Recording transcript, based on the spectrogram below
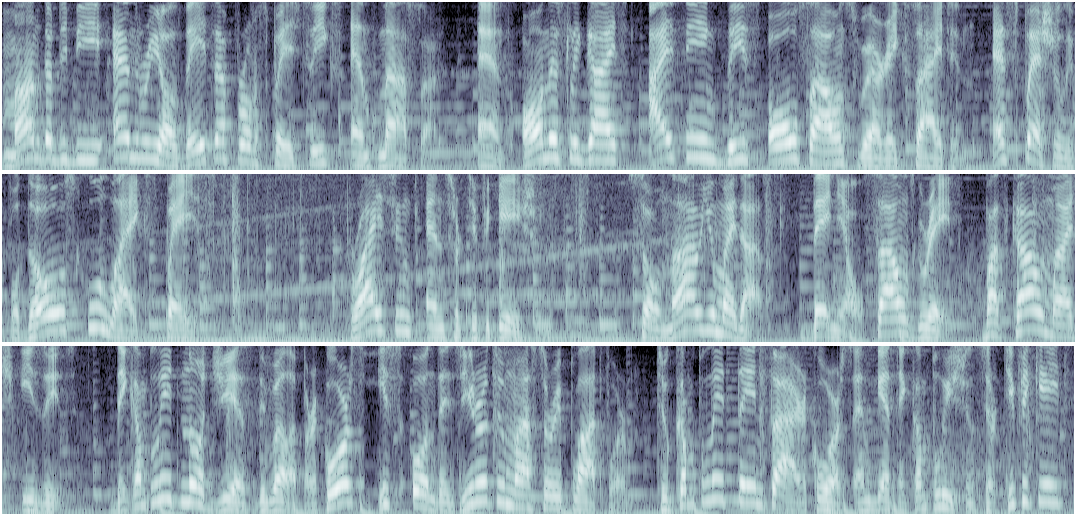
MongoDB and real data from SpaceX and NASA. And honestly guys, I think this all sounds very exciting, especially for those who like space. Pricing and certification. So now you might ask, Daniel, sounds great, but how much is it? The complete Node.js developer course is on the Zero to Mastery platform. To complete the entire course and get a completion certificate,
